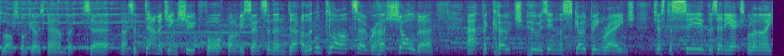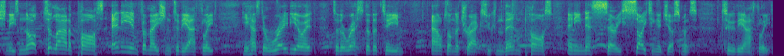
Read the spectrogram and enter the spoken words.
The last one goes down, but uh, that's a damaging shoot for Bonnevie Svendsen and uh, a little glance over her shoulder at the coach who is in the scoping range just to see if there's any explanation. He's not allowed to pass any information to the athlete. He has to radio it to the rest of the team out on the tracks who can then pass any necessary sighting adjustments to the athlete.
